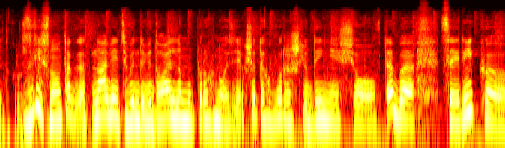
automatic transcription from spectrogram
Я так розумію. Звісно, ну так навіть в індивідуальному прогнозі. Якщо ти говориш людині, що в тебе цей рік е,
